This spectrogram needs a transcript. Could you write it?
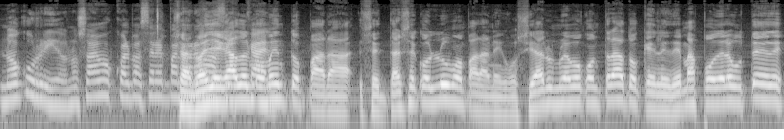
no ha ocurrido. No sabemos cuál va a ser el panorama. O sea, no ha llegado el momento para sentarse con Luma para negociar un nuevo contrato que le dé más poder a ustedes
